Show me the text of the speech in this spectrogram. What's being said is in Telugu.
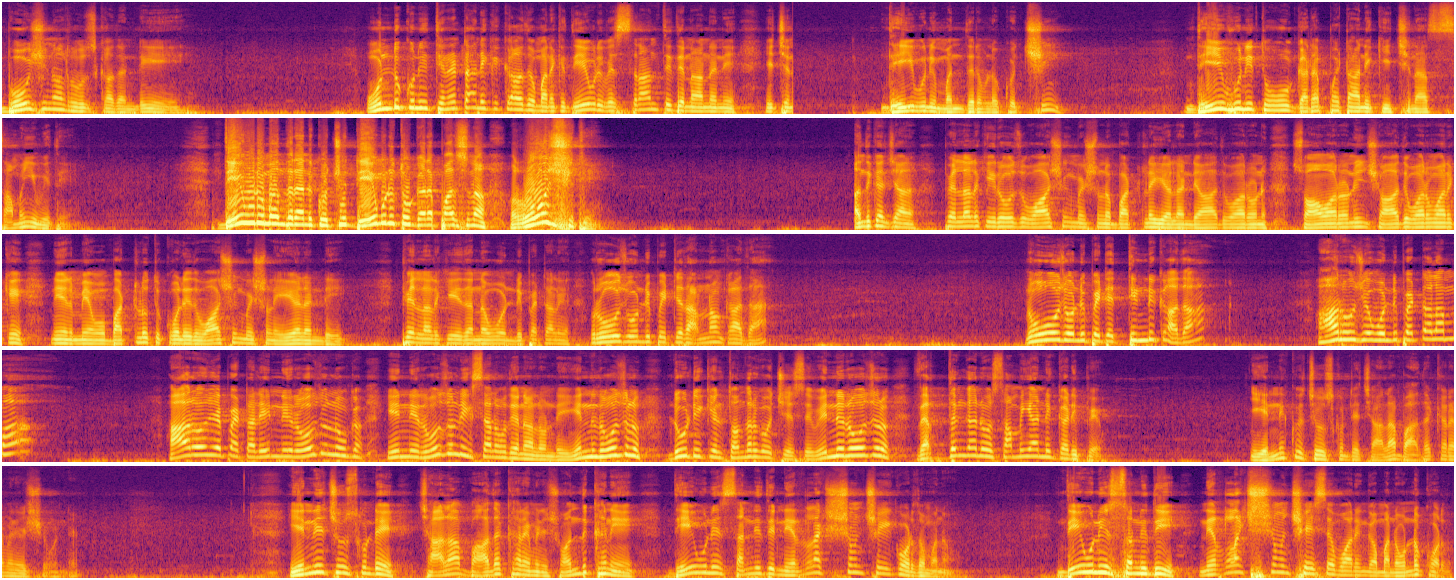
భోజనాల రోజు కాదండి. వండుకుని తినటానికి కాదు మనకి దేవుడి విశ్రాంతి దినాన్ని ఇచ్చిన దేవుని మందిరంలోకి వచ్చి దేవునితో గడపటానికి ఇచ్చిన సమయం ఇది. దేవుడి మందిరానికి వచ్చి దేవునితో గడపాల్సిన రోజు ఇది. అందుకని చా పిల్లలకి ఈరోజు వాషింగ్ మిషన్లో బట్టలు వేయాలండి. ఆదివారం సోమవారం నుంచి ఆదివారం వరకే నేను మేము బట్టలు ఉతుక్కోలేదు వాషింగ్ మిషన్లో వేయాలండి. పిల్లలకి ఏదన్నా వండి పెట్టాలి. రోజు వండి పెట్టేది అన్నం కాదా? రోజు వండి పెట్టే తిండి కాదా? ఆ రోజే వండి పెట్టాలమ్మా. ఆ రోజే పెట్టాలి. ఎన్ని రోజులు నువ్వు ఎన్ని రోజులు నీకు సెలవు దినాలుండి ఎన్ని రోజులు డ్యూటీకి వెళ్ళి తొందరగా వచ్చేసేవి ఎన్ని రోజులు వ్యర్థంగా నువ్వు సమయాన్ని గడిపావు. ఇవన్నీ చూసుకుంటే చాలా బాధాకరమైన విషయం అండి. ఎన్ని చూసుకుంటే చాలా బాధాకరమైన విషయం. అందుకని దేవుని సన్నిధి నిర్లక్ష్యం చేయకూడదు మనం. దేవుని సన్నిధి నిర్లక్ష్యం చేసే వారంగా మనం ఉండకూడదు.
